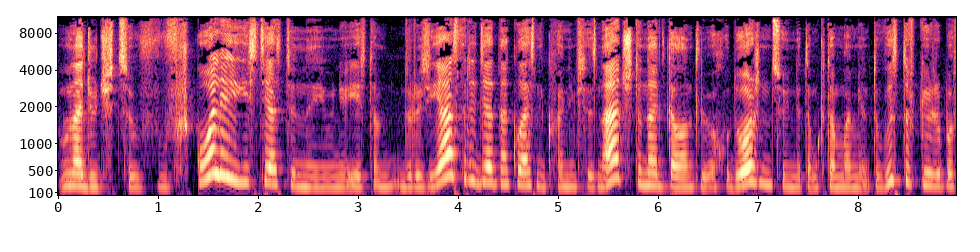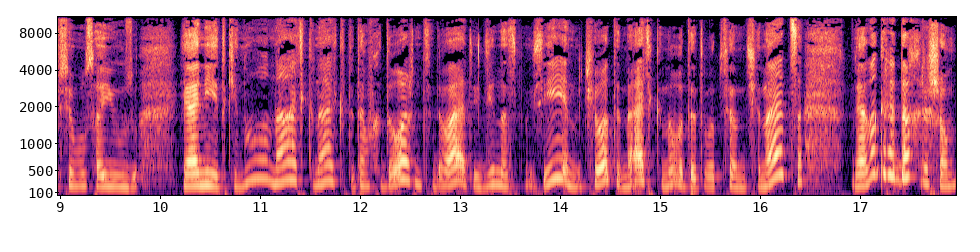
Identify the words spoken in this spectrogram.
Надя учится в, школе, естественно, и у нее есть там друзья среди одноклассников, они все знают, что Надя талантливая художница, у нее там к тому моменту выставки уже по всему Союзу, и они такие, ну, Надька, Надька, ты там художница, давай, отведи нас в музей, ну, чего ты, Надька, ну, вот это вот все начинается. И она говорит, да, хорошо.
